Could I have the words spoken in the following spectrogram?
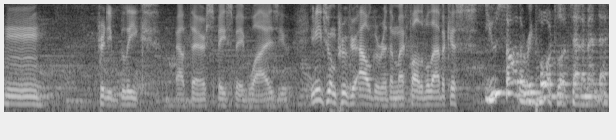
Hmm, pretty bleak out there, space babe wise. You, you need to improve your algorithm, my fallible abacus. You saw the report, Lord Salamander.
